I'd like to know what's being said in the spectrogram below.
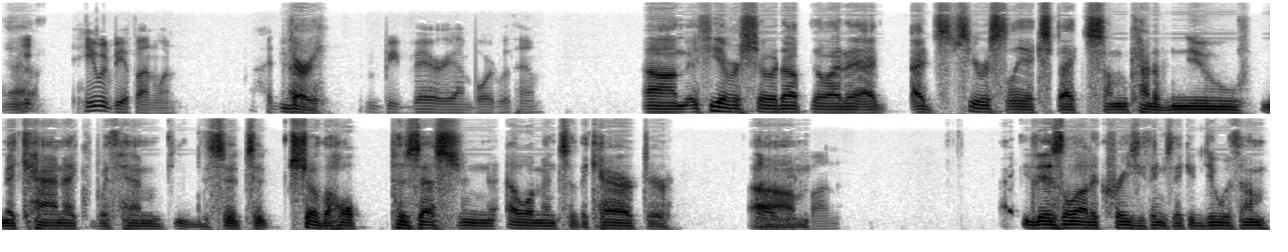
he, he, would be a fun one. I'd, very. I'd be very on board with him. Um, if he ever showed up, though, I'd, I'd, I'd, seriously expect some kind of new mechanic with him to, to show the whole possession elements of the character. Um, fun. There's a lot of crazy things they could do with him.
